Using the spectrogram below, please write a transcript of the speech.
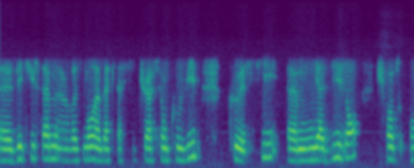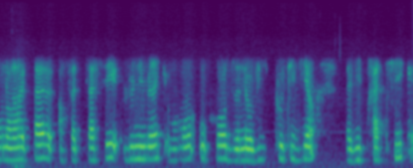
euh, vécu ça malheureusement avec la situation Covid, que si euh, il y a dix ans, je pense qu'on n'aurait pas en fait placé le numérique vraiment au cours de nos vies quotidiennes, la vie pratique,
